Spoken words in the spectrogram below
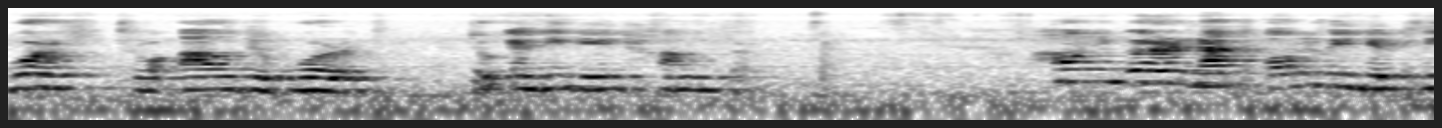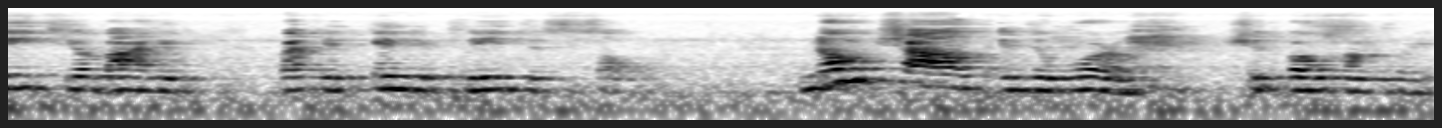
work throughout the world to alleviate hunger. Hunger not only depletes your body, but it can deplete the soul. No child in the world should go hungry.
